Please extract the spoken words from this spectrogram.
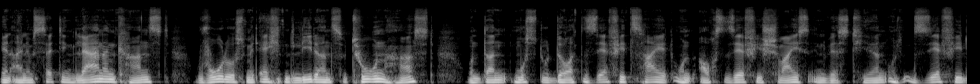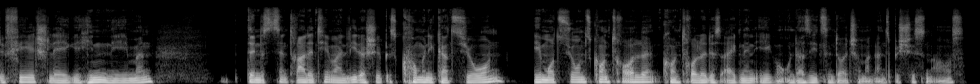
in einem Setting lernen kannst, wo du es mit echten Leadern zu tun hast. Und dann musst du dort sehr viel Zeit und auch sehr viel Schweiß investieren und sehr viele Fehlschläge hinnehmen. Denn das zentrale Thema in Leadership ist Kommunikation, Emotionskontrolle, Kontrolle des eigenen Ego. Und da sieht es in Deutschland mal ganz beschissen aus,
